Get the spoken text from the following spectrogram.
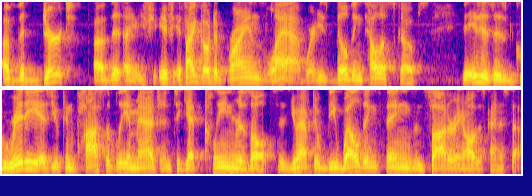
of the dirt of the. Uh, if, if, if I go to Brian's lab where he's building telescopes, it is as gritty as you can possibly imagine to get clean results. You have to be welding things and soldering, all this kind of stuff.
